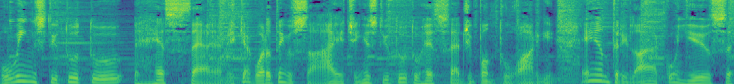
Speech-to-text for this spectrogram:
O Instituto Recede, que agora tem o site institutorecede.org. Entre lá, conheça.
